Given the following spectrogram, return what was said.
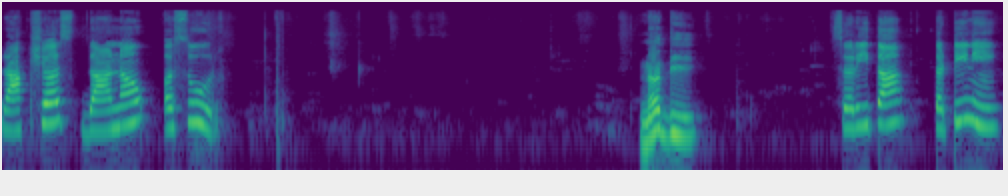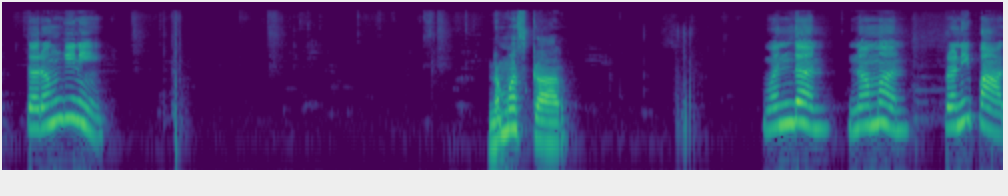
राक्षस दानव असुर। नदी। सरिता तटिनी तरंगिणी नमस्कार। वंदन नमन प्रणिपात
